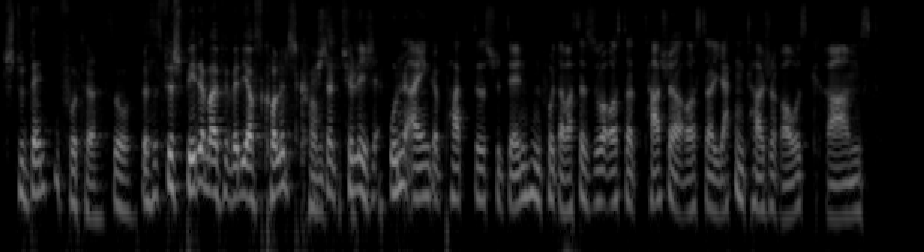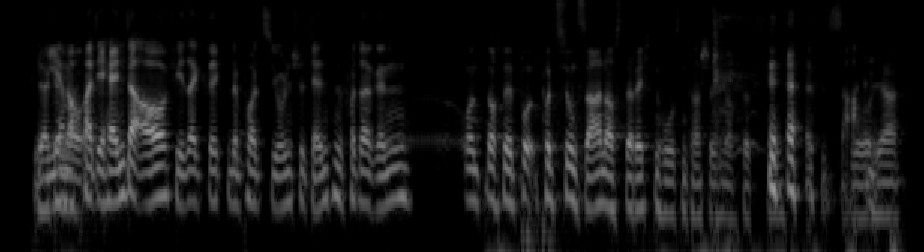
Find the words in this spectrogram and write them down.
Studentenfutter, so. Das ist für später mal, für wenn ihr aufs College kommt. Natürlich uneingepacktes Studentenfutter, was du so aus der Tasche, aus der Jackentasche rauskramst. Ja, Hier genau. macht mal die Hände auf, jeder kriegt eine Portion Studentenfutter drin. Und noch eine Portion Sahne aus der rechten Hosentasche noch dazu. Sahne. So, ja.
